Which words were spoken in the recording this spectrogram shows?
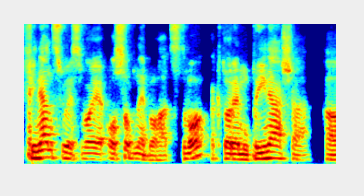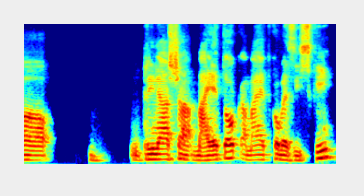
financuje svoje osobné bohatstvo a ktorému prináša, prináša majetok a majetkové zisky,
